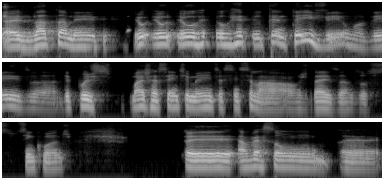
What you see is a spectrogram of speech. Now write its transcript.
É, exatamente. Eu, eu, eu, eu, eu tentei ver uma vez, ah, depois, mais recentemente, assim, sei lá, uns 10 anos, ou 5 anos, é, a versão é,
